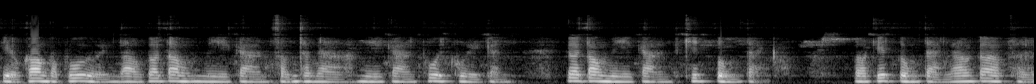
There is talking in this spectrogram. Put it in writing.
เกี่ยวข้องกับผู้อื่น เราก็ต้องมีการสนทนา มีการพูดคุยกัน ก็ต้องมีการคิดปรุงแต่ง พอคิดปรุงแต่งแล้วก็เผลอ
